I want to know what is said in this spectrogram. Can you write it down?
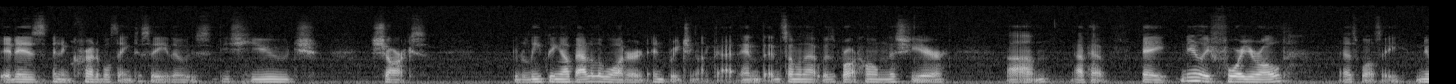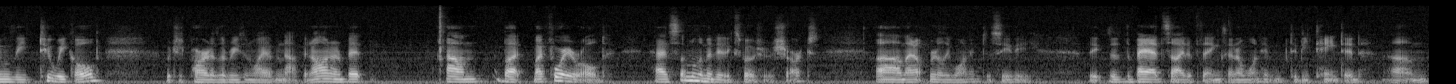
it is an incredible thing to see those these huge sharks leaping up out of the water and breaching like that. And and some of that was brought home this year. Um, I have a nearly four-year-old, as well as a newly two-week-old, which is part of the reason why I have not been on in a bit. Um, but my four-year-old has some limited exposure to sharks. Um, I don't really want him to see the the, the, the, bad side of things. I don't want him to be tainted um,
